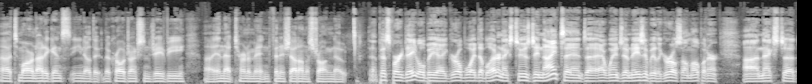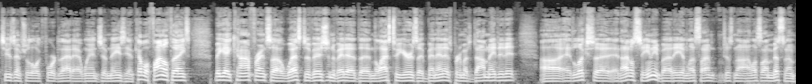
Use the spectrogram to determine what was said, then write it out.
uh, tomorrow night against you know the, the Carl Junction JV uh, in that tournament and finish out on a strong note. That Pittsburg date will be a girl boy doubleheader next Tuesday night, and uh, at Wynn Gymnasium will be the girls' home opener uh, next uh, Tuesday. I'm sure they'll look forward to that at Wynn Gymnasium. A couple of final things: Big Eight Conference uh, West Division. Nevada the, in the last two years they've been in has pretty much dominated it. it looks, and I don't see anybody unless I'm just not unless I'm missing them.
